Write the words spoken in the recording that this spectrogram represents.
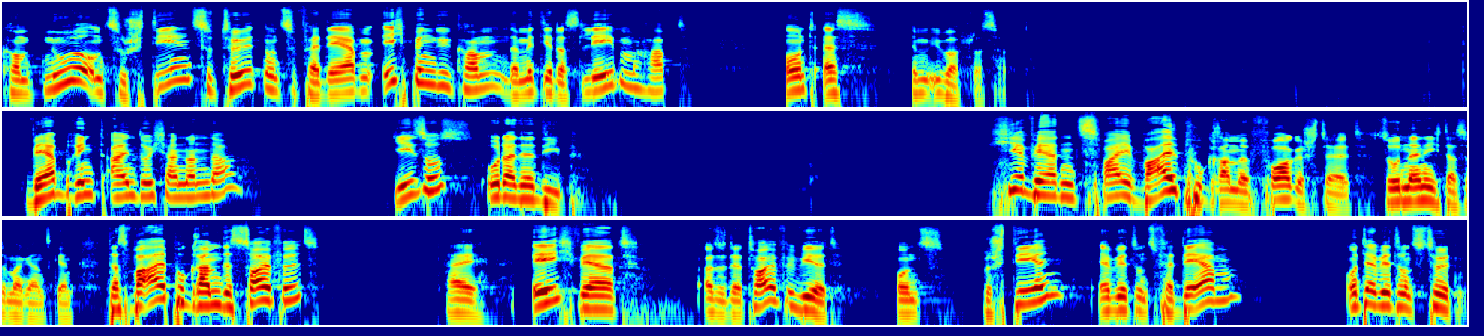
kommt nur, um zu stehlen, zu töten und zu verderben. Ich bin gekommen, damit ihr das Leben habt und es im Überfluss habt. Wer bringt einen durcheinander? Jesus oder der Dieb? Hier werden zwei Wahlprogramme vorgestellt, so nenne ich das immer ganz gern. Das Wahlprogramm des Teufels, hey, ich werde, also der Teufel wird uns bestehlen, er wird uns verderben und er wird uns töten.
